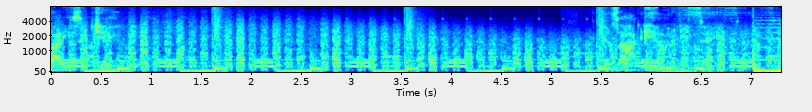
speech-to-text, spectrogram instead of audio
Everybody's a king. Because I am everything.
